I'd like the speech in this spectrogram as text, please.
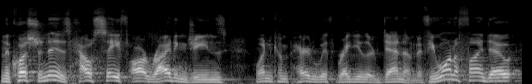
And the question is, how safe are riding jeans when compared with regular denim? If you want to find out,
